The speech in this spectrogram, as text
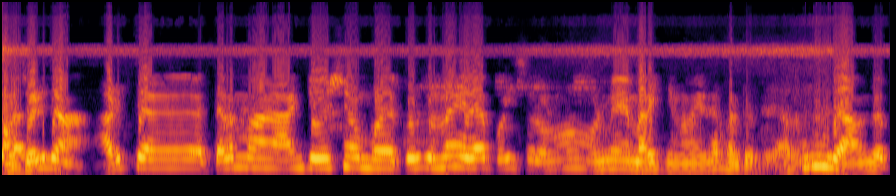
அவன் சொல்லிதான் அடுத்த தலைமை அஞ்சு வருஷம் கொடுக்கணும்னா ஏதாவது பொய் சொல்லணும் உண்மையை மறைக்கணும் என்ன பண்றது? அப்படின்னு அவங்க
